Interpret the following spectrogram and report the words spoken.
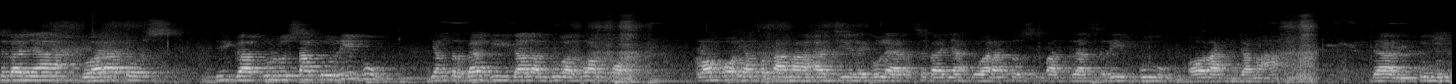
sebanyak 231.000 yang terbagi dalam dua kelompok Kelompok yang pertama haji reguler sebanyak 214.000 orang jamaah dan 17.000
